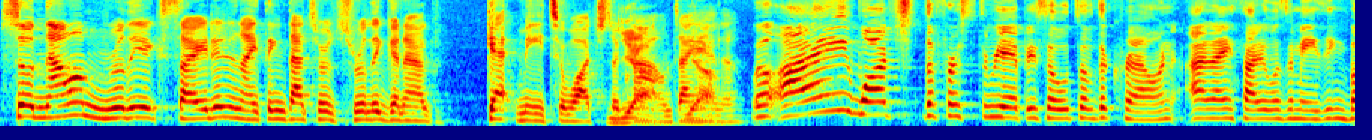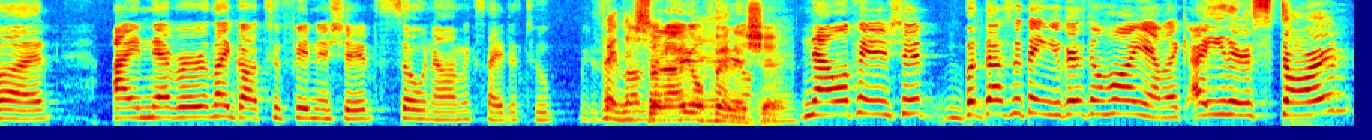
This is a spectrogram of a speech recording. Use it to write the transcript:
So now I'm really excited, and I think that's what's really gonna get me to watch The Yeah, Crown, yeah. Diana. Well, I watched the first three episodes of The Crown and I thought it was amazing, but I never like got to finish it. So now I'm excited to because I Finish love So it. now you'll finish it. Now I'll finish it, but that's the thing. You guys know how I am. Like I either start.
